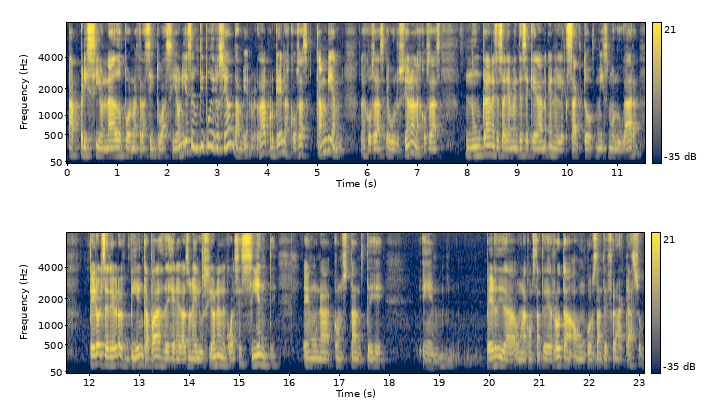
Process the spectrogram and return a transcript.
aprisionados por nuestra situación y ese es un tipo de ilusión también, ¿verdad? Porque las cosas cambian, las cosas evolucionan, las cosas nunca necesariamente se quedan en el exacto mismo lugar, pero el cerebro es bien capaz de generarse una ilusión en la cual se siente en una constante em, pérdida, una constante derrota o un constante fracaso.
